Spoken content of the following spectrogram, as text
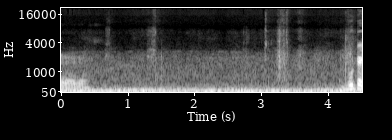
ਕਰਿਆ ਗਿਆ ਬੂਟਾ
